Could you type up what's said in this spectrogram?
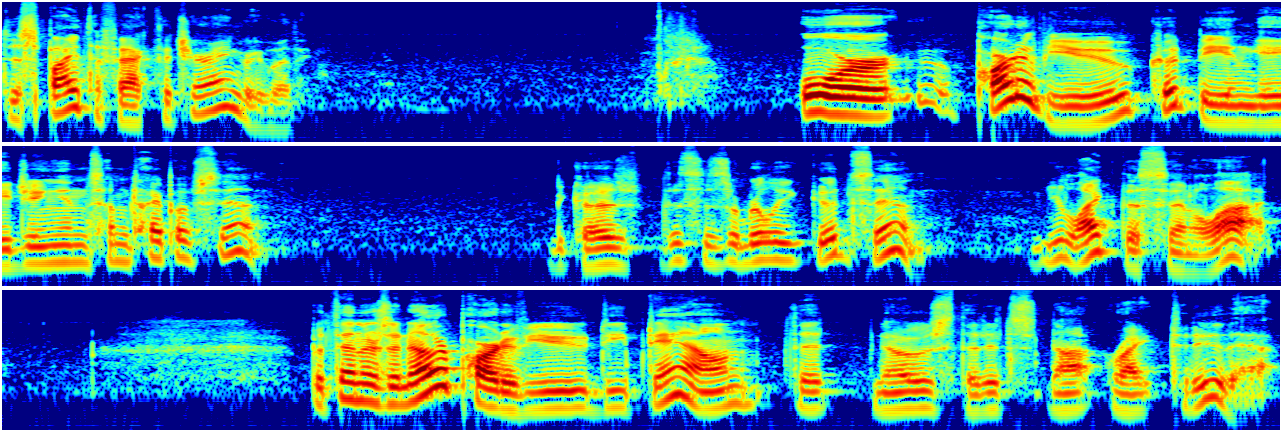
despite the fact that you're angry with Him. Or part of you could be engaging in some type of sin because this is a really good sin. You like this sin a lot. But then there's another part of you deep down that knows that it's not right to do that.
